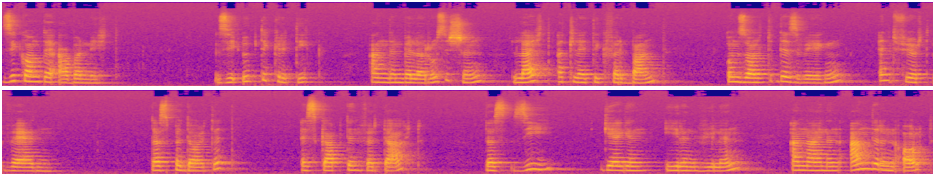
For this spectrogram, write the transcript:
Sie konnte aber nicht. Sie übte Kritik an dem belarussischen Leichtathletikverband und sollte deswegen entführt werden. Das bedeutet, es gab den Verdacht, dass sie gegen ihren Willen an einen anderen Ort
